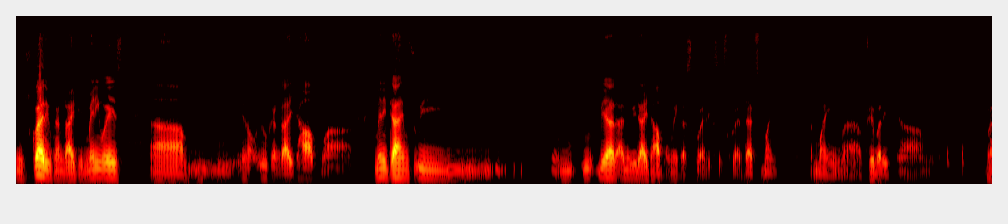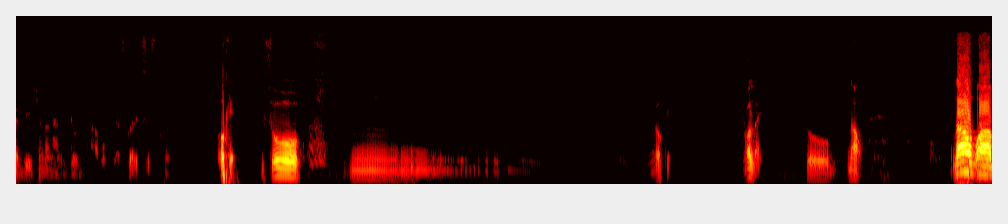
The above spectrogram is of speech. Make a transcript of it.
mu square you can write in many ways uh, you know you can write half uh, many times we there and we write half omega square x square that is my my uh, favorite um, vibration on Hamiltonian half omega square x square. Okay. So, um, okay all right. So, now now, uh,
